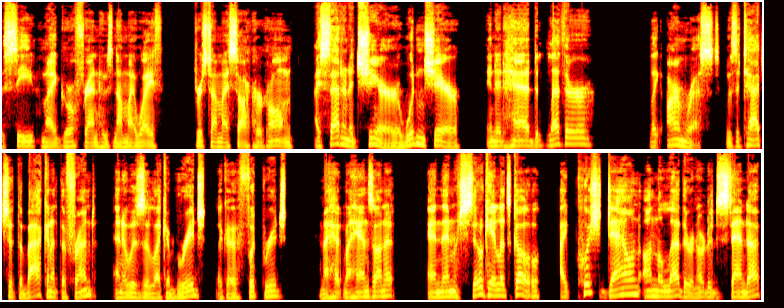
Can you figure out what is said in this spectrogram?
see my girlfriend, who's now my wife, first time I saw her home, I sat in a chair, a wooden chair, and it had leather like armrest. It was attached at the back and at the front. And it was a, like a bridge, like a footbridge. And I had my hands on it. And then she said, okay, let's go. I pushed down on the leather in order to stand up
